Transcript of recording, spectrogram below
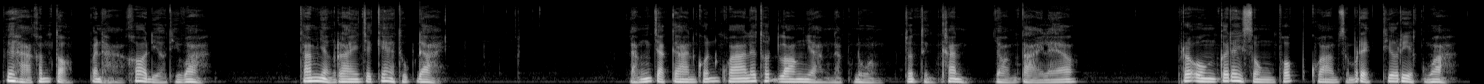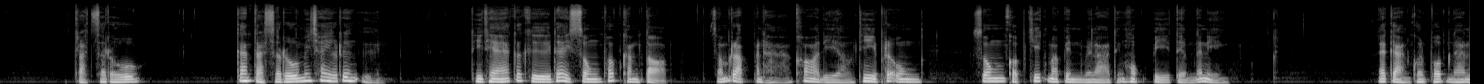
เพื่อหาคำตอบปัญหาข้อเดียวที่ว่าทำอย่างไรจะแก้ทุกข์ได้ หลังจากการค้นคว้าและทดลองอย่างหนักหน่วงจนถึงขั้นยอมตายแล้ว พระองค์ก็ได้ทรงพบความสำเร็จที่เรียกว่า ตรัสรู้ การตรัสรู้ไม่ใช่เรื่องอื่น ที่แท้ก็คือได้ทรงพบคำตอบสำหรับปัญหาข้อเดียวที่พระองค์ทรงกบคิดมาเป็นเวลาถึง 6 ปีเต็มนั่นเอง และการค้นพบนั้น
